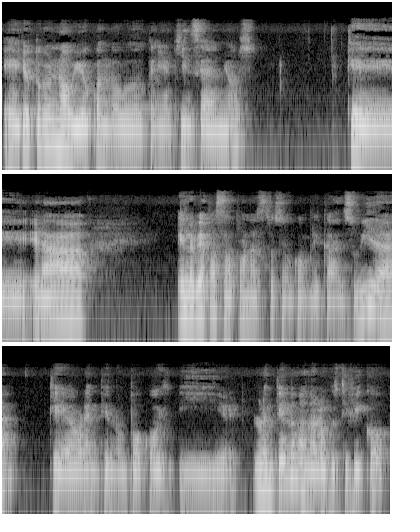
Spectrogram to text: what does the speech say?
Eh, yo tuve un novio cuando tenía 15 años que era, él había pasado por una situación complicada en su vida, que ahora entiendo un poco y, lo entiendo, más no lo justifico,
